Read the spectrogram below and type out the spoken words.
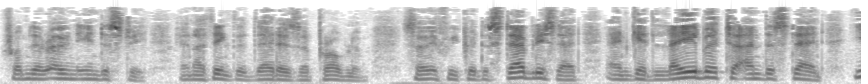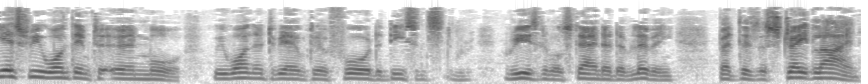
from their own industry. And I think that that is a problem. So if we could establish that and get labor to understand, yes, we want them to earn more. We want them to be able to afford a decent, reasonable standard of living, but there's a straight line,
